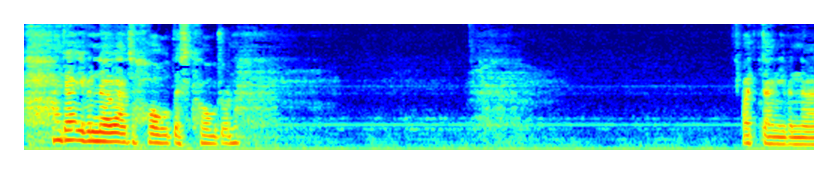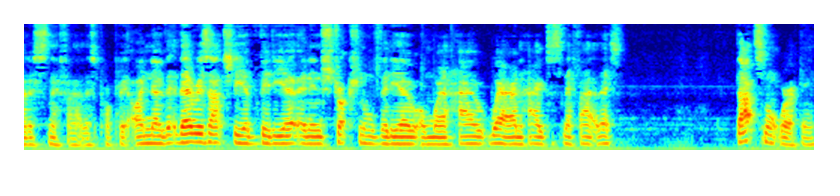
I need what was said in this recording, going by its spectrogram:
I don't even know how to hold this cauldron. I don't even know how to sniff out this properly. I know that there is actually a video, an instructional video on where how where and how to sniff out this. That's not working.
